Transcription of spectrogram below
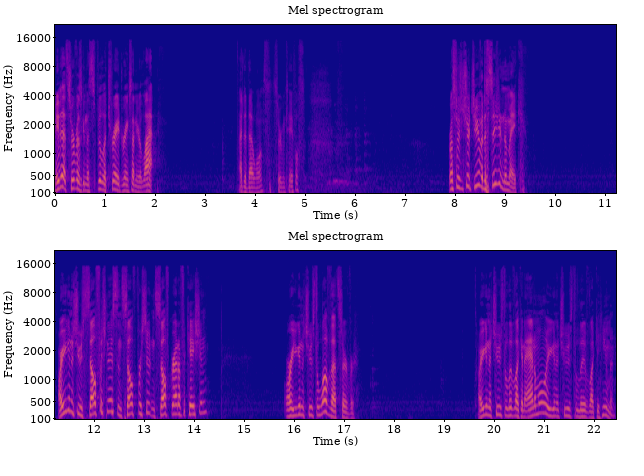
Maybe that server is going to spill a tray of drinks on your lap. I did that once, serving tables. Restoration Church, you have a decision to make. Are you going to choose selfishness and self pursuit and self gratification? Or are you going to choose to love that server? Are you going to choose to live like an animal or are you going to choose to live like a human?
